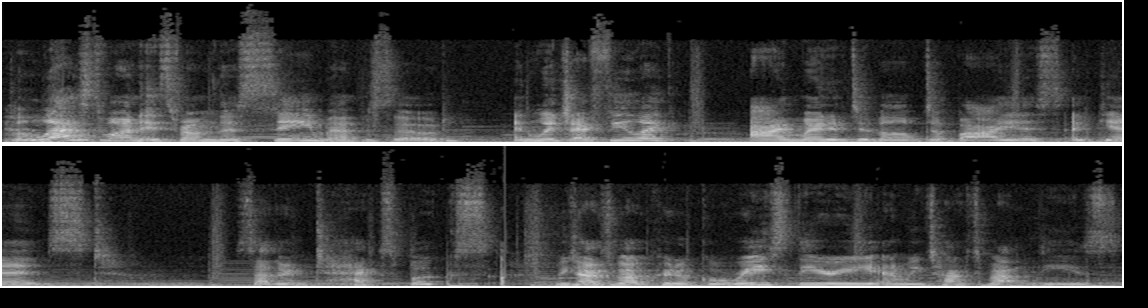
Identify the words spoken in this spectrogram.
The last one is from the same episode, in which I feel like I might have developed a bias against Southern textbooks. We talked about critical race theory and we talked about these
